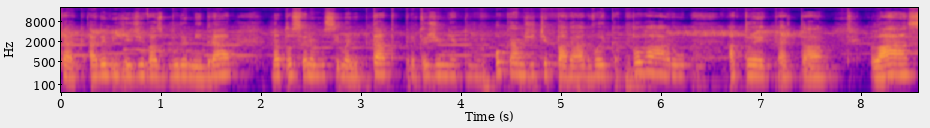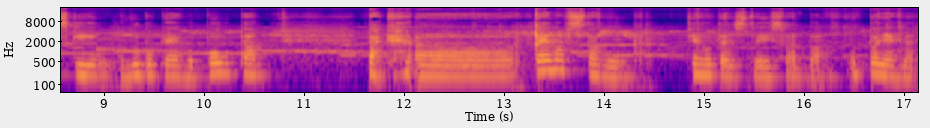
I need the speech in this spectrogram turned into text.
Tak a jde vidět, že vás bude mít rád, na to se nemusím ani ptat, protože mě tu okamžitě padá dvojka poháru a to je karta lásky, hlubokého pouta. Tak, uh, téma vztahu, těhotenství, svatba, úplně hned,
